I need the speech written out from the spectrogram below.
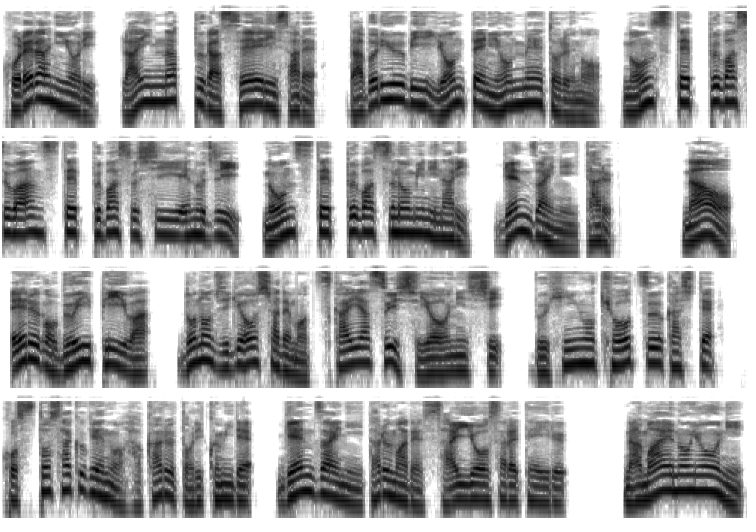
これらにより、ラインナップが整理され、WB4.4 メートルのノンステップバス1ステップバス CNG ノンステップバスのみになり、現在に至る。なお、L5VP は、どの事業者でも使いやすい仕様にし、部品を共通化してコスト削減を図る取り組みで、現在に至るまで採用されている。名前のように、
